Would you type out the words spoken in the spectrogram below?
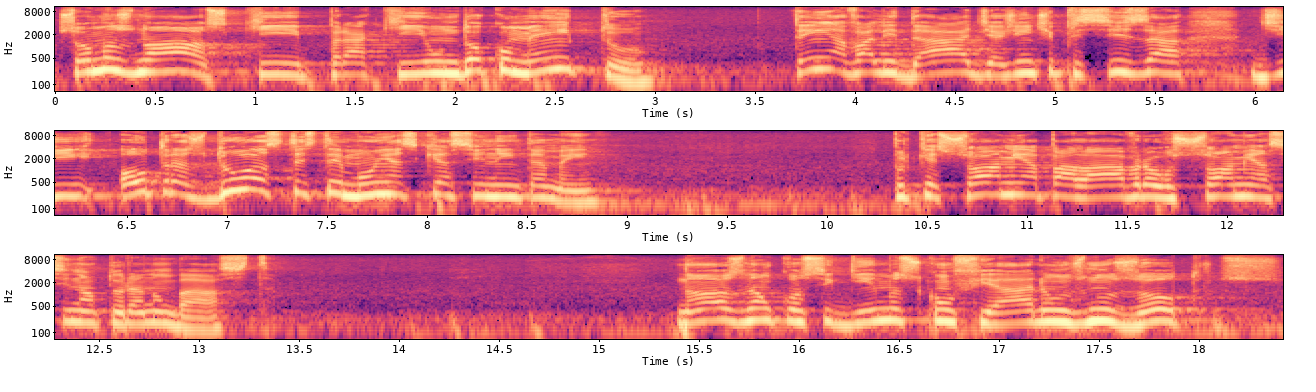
Somos nós que, para que um documento tenha validade, a gente precisa de outras duas testemunhas que assinem também. Porque só a minha palavra ou só a minha assinatura não basta nós não conseguimos confiar uns nos outros.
